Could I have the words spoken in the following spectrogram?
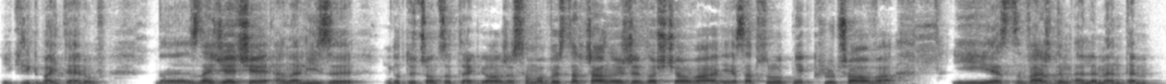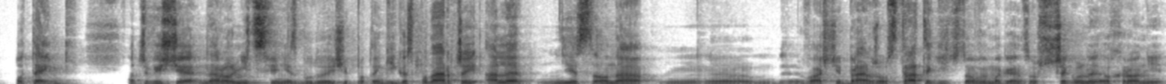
i clickbaiterów, e, znajdziecie analizy dotyczące tego, że samowystarczalność żywnościowa jest absolutnie kluczowa i jest ważnym elementem potęgi. Oczywiście na rolnictwie nie zbuduje się potęgi gospodarczej, ale jest ona mm, e, właśnie branżą strategiczną, wymagającą szczególnej ochrony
